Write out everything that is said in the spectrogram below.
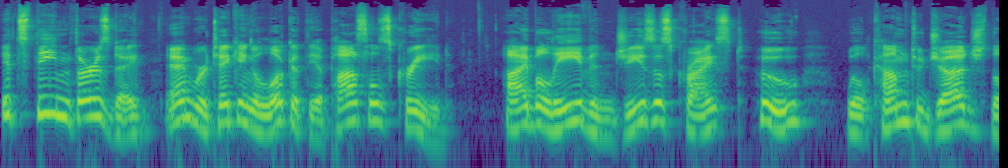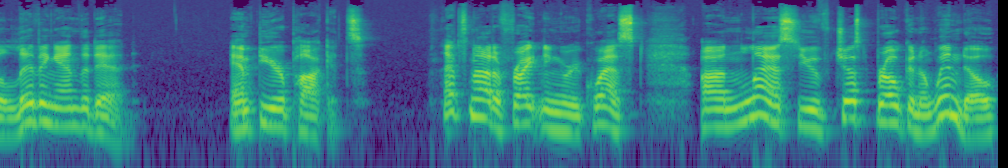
It's theme Thursday, and we're taking a look at the Apostles' Creed. I believe in Jesus Christ, who will come to judge the living and the dead. Empty your pockets. That's not a frightening request, unless you've just broken a window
